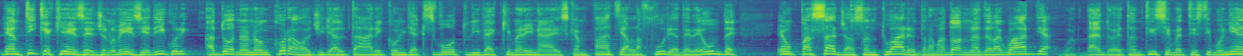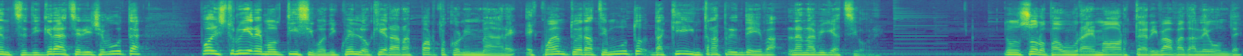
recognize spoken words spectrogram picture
Le antiche chiese genovesi e liguri adornano ancora oggi gli altari con gli ex voto di vecchi marinai scampati alla furia delle onde e un passaggio al santuario della Madonna della Guardia, guardando le tantissime testimonianze di grazia ricevuta, può istruire moltissimo di quello che era il rapporto con il mare e quanto era temuto da chi intraprendeva la navigazione. Non solo paura e morte arrivava dalle onde,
